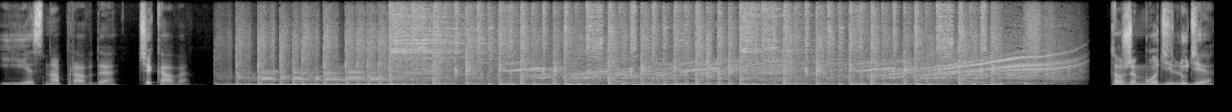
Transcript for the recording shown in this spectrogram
i jest naprawdę ciekawe. To, że młodzi ludzie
